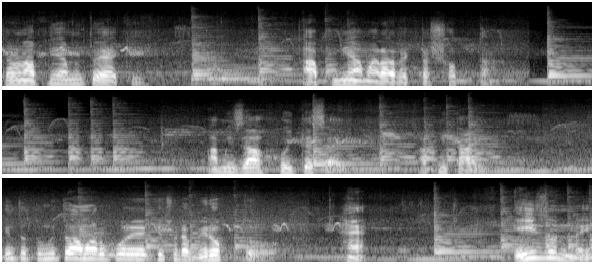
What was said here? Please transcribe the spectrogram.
কারণ আপনি আমি তো একই। আপনি আমার আর একটা সত্তা। আমি যা হইতে চাই আপনি তাই। কিন্তু তুমি তো আমার উপরে কিছুটা বিরক্ত। হ্যাঁ। এই জন্যই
